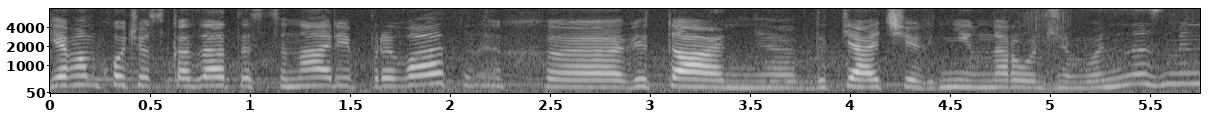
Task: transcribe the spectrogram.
Я вам хочу сказати, сценарій приватних е, вітань дитячих днів народження не змінився.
